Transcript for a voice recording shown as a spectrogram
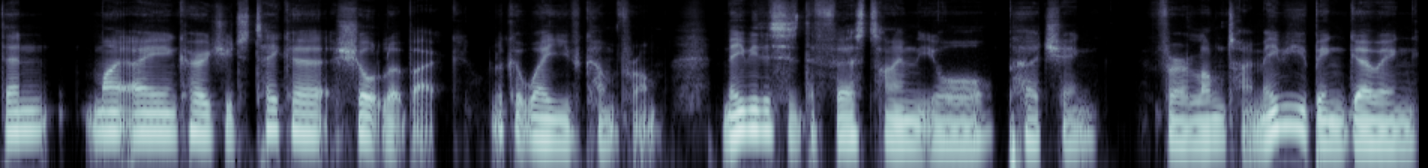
then might I encourage you to take a short look back Look at where you've come from. Maybe this is the first time that you're perching for a long time. Maybe you've been going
